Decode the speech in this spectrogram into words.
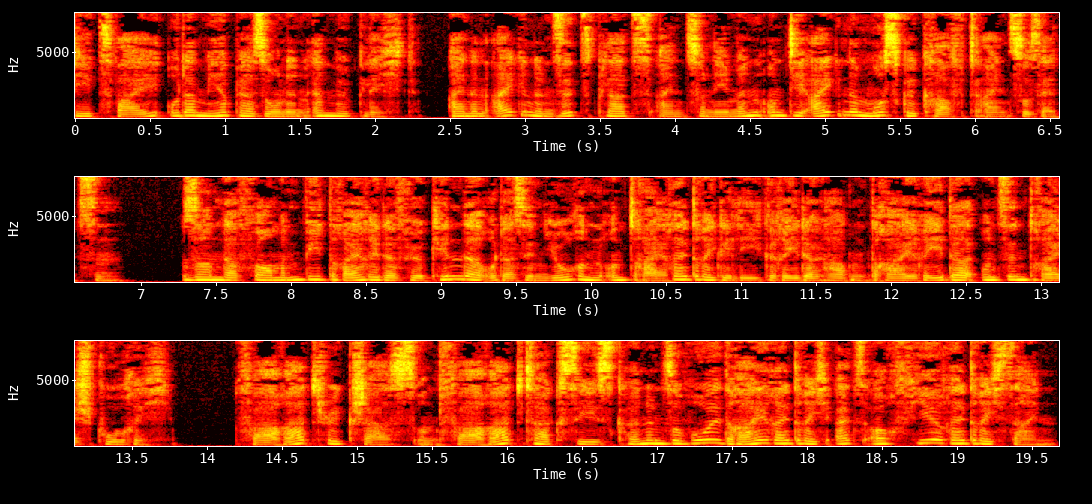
die zwei oder mehr Personen ermöglicht, einen eigenen Sitzplatz einzunehmen und die eigene Muskelkraft einzusetzen. Sonderformen wie Dreiräder für Kinder oder Senioren und dreirädrige Liegeräder haben drei Räder und sind dreispurig. Fahrradrikschas und Fahrradtaxis können sowohl dreirädrig als auch vierrädrig sein.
